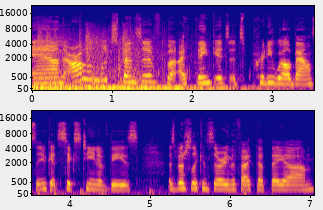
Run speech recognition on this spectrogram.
And they are a little expensive, but I think it's it's pretty well balanced that you get 16 of these, especially considering the fact that they um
